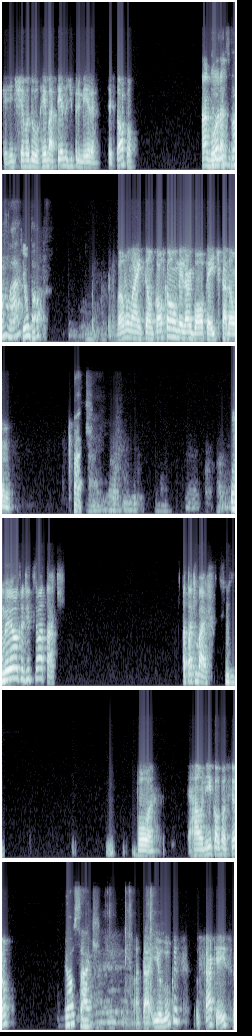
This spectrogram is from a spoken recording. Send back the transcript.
que a gente chama do rebatendo de primeira. Vocês topam? Agora. vamos lá. Vamos lá, então. Qual que é o melhor golpe aí de cada um? Ataque. O meu, eu acredito que é o ataque. Ataque baixo. Boa. Raoni, qual que é o seu? Meu é o saque. Ah, tá. E o Lucas? O saque, é isso?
